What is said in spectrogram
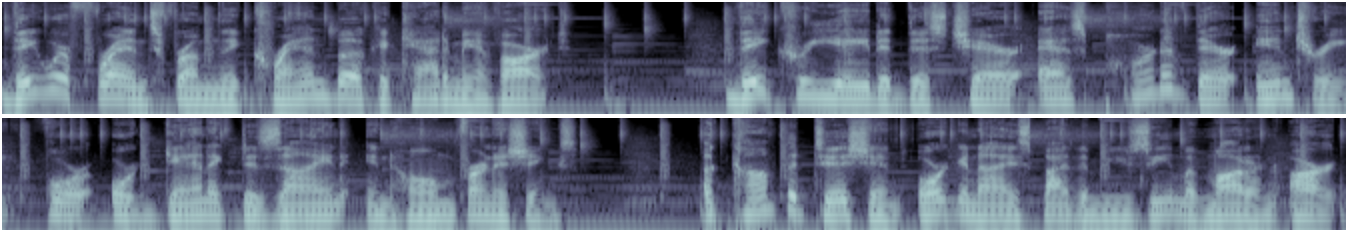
They were friends from the Cranbrook Academy of Art. They created this chair as part of their entry for organic design in home furnishings, a competition organized by the Museum of Modern Art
